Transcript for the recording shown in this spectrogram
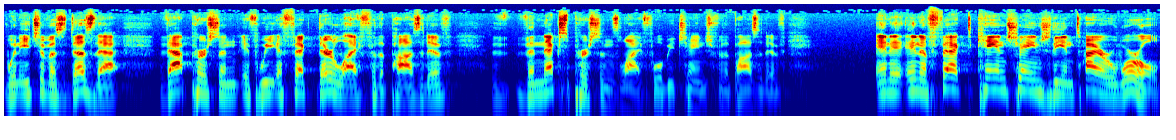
when each of us does that, that person, if we affect their life for the positive, the next person's life will be changed for the positive and it, in effect, can change the entire world.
